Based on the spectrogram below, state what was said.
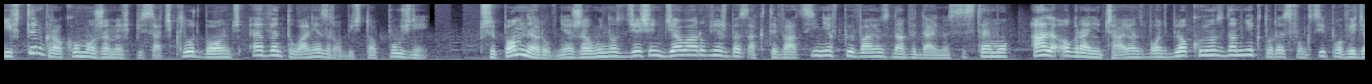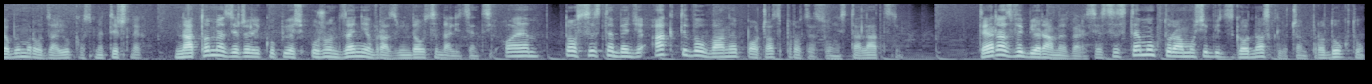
i w tym kroku możemy wpisać klucz bądź ewentualnie zrobić to później. Przypomnę również, że Windows 10 działa również bez aktywacji, nie wpływając na wydajność systemu, ale ograniczając bądź blokując nam niektóre z funkcji powiedziałbym rodzaju kosmetycznych. Natomiast jeżeli kupiłeś urządzenie wraz z Windowsem na licencji OM, to system będzie aktywowany podczas procesu instalacji. Teraz wybieramy wersję systemu, która musi być zgodna z kluczem produktu.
